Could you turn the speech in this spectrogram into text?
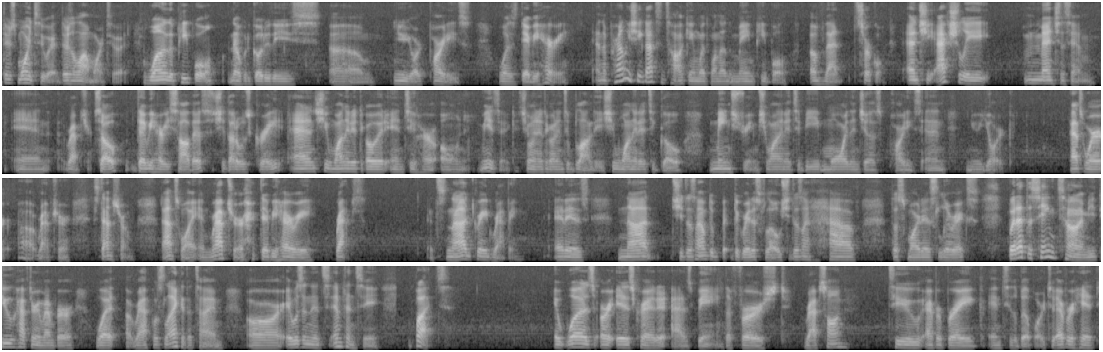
there's more to it. There's a lot more to it. One of the people that would go to these um, New York parties was Debbie Harry. And apparently she got to talking with one of the main people of that circle. And she actually mentions him in Rapture. So Debbie Harry saw this, she thought it was great, and she wanted it to go into her own music. She wanted it to go into Blondie. She wanted it to go mainstream. She wanted it to be more than just parties in New York. That's where uh, Rapture stems from. That's why in Rapture, Debbie Harry raps. It's not great rapping. It is not, she doesn't have the, the greatest flow. She doesn't have the smartest lyrics. But at the same time, you do have to remember what rap was like at the time, or it was in its infancy. But it was or is credited as being the first rap song to ever break into the billboard, to ever hit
